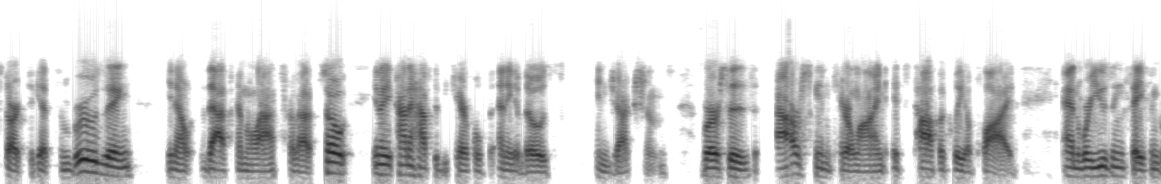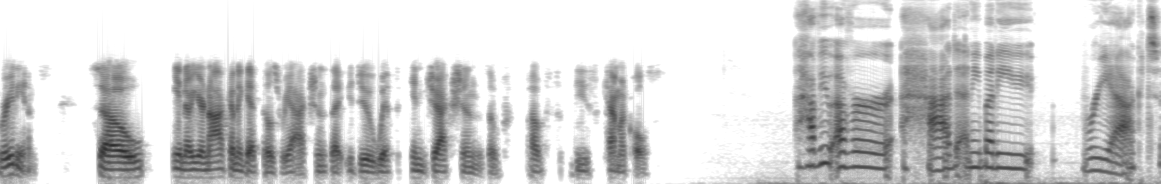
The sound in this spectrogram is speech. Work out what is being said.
start to get some bruising, you know, that's going to last for that. So, you know, you kind of have to be careful with any of those injections versus our skincare line, it's topically applied and we're using safe ingredients. So, you know, you're not going to get those reactions that you do with injections of, of these chemicals. Have you ever had anybody react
